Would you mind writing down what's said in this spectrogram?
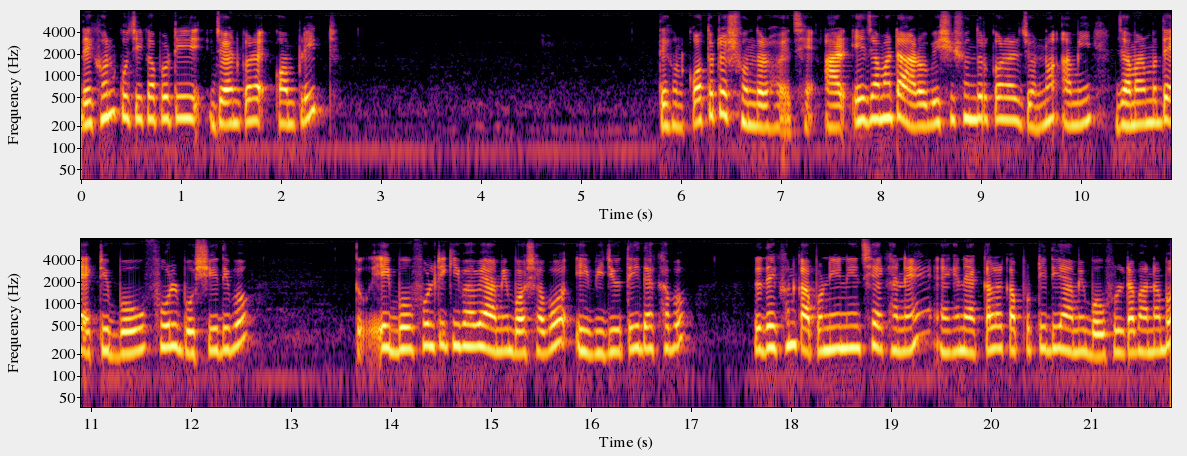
দেখুন, কুচি কাপড়টি জয়েন করা কমপ্লিট। দেখুন, কতটা সুন্দর হয়েছে। আর এই জামাটা আরও বেশি সুন্দর করার জন্য আমি জামার মধ্যে একটি বউ ফুল বসিয়ে দিব। তো এই বউ ফুলটি কীভাবে আমি বসাবো, এই ভিডিওতেই দেখাবো। তো দেখুন, কাপড় নিয়ে নিয়েছি এখানে। এখানে এক কালার কাপড়টি দিয়ে আমি বউ ফুলটা বানাবো।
